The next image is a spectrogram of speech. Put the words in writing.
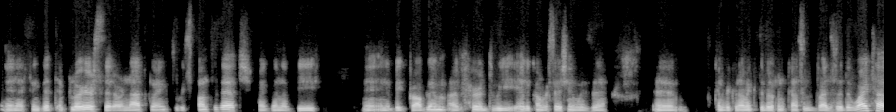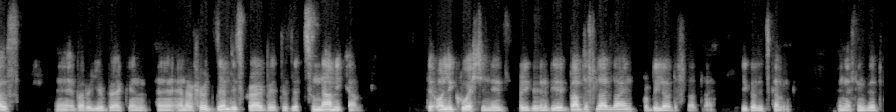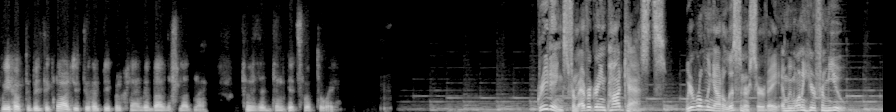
And I think that employers that are not going to respond to that are going to be in a big problem. I've heard we had a conversation with the uh, kind of Economic Development Council advisors at the White House uh, about a year back, and uh, and I've heard them describe it as a tsunami coming. The only question is, are you going to be above the flood line or below the flood line? Because it's coming. And I think that we hope to build technology to help people climb above the flood line so that they don't get swept away. Greetings from Evergreen Podcasts. We're rolling out a listener survey and we want to hear from you.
